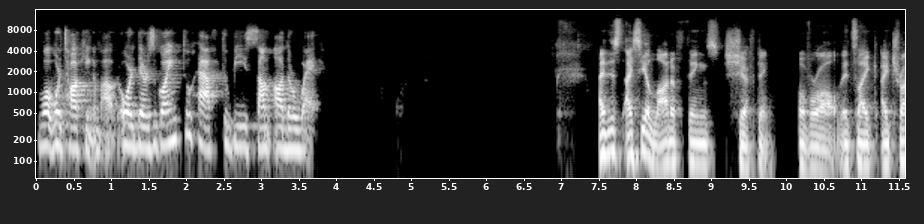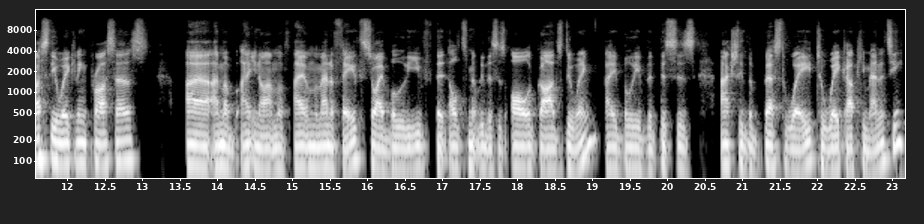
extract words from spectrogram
what we're talking about, or there's going to have to be some other way? I just I see a lot of things shifting overall. It's like I trust the awakening process. Uh, I'm a I, you know I'm a I am a man of faith, so I believe that ultimately this is all God's doing. I believe that this is actually the best way to wake up humanity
